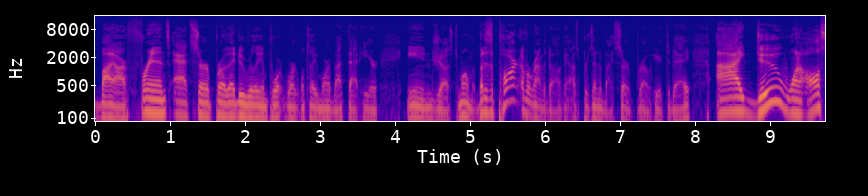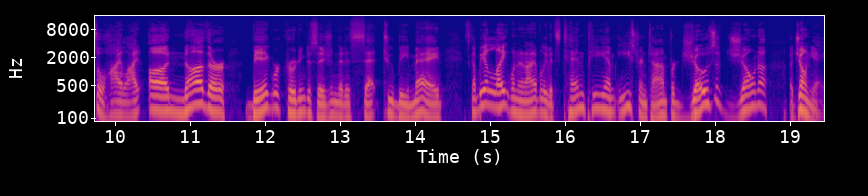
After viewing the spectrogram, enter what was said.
by our friends at ServPro. They do really important work. We'll tell you more about that here in just a moment. But as a part of Around the Doghouse presented by ServPro here today, I do want to also highlight another big recruiting decision that is set to be made. It's going to be a late one tonight. I believe it's 10 p.m. Eastern time for Joseph Jonah uh, Jonier,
